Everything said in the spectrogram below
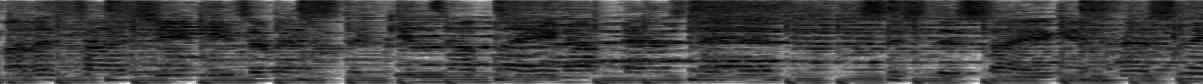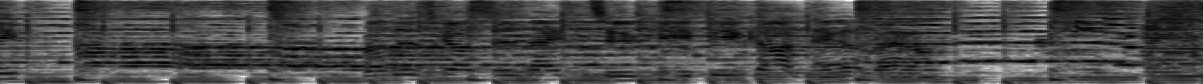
Mother's tired, she needs a rest. The kids are playing up downstairs. Sister's sighing in her sleep. Brother's got a date to keep, he can't around.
